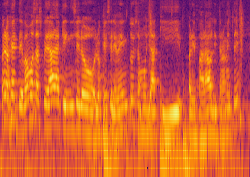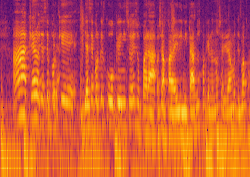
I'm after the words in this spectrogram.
Bueno, gente, vamos a esperar a que inicie lo, lo que es el evento. Estamos ya aquí preparados, literalmente. Ah, claro, ya sé por qué. Ya sé por qué el cubo que hizo eso. Para, o sea, para delimitarnos, para que no nos saliéramos del mapa.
